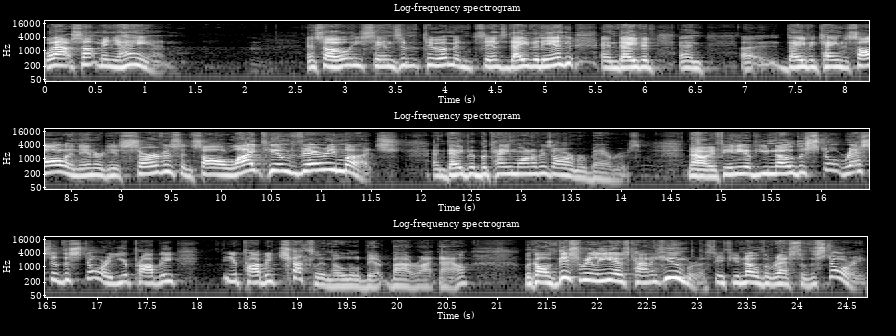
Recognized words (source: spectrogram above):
without something in your hand. And so he sends him to him and sends David in, and David and uh, David came to Saul and entered his service, and Saul liked him very much, and David became one of his armor bearers. Now, if any of you know the sto- rest of the story, you're probably, you're probably chuckling a little bit by right now because this really is kind of humorous if you know the rest of the story.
